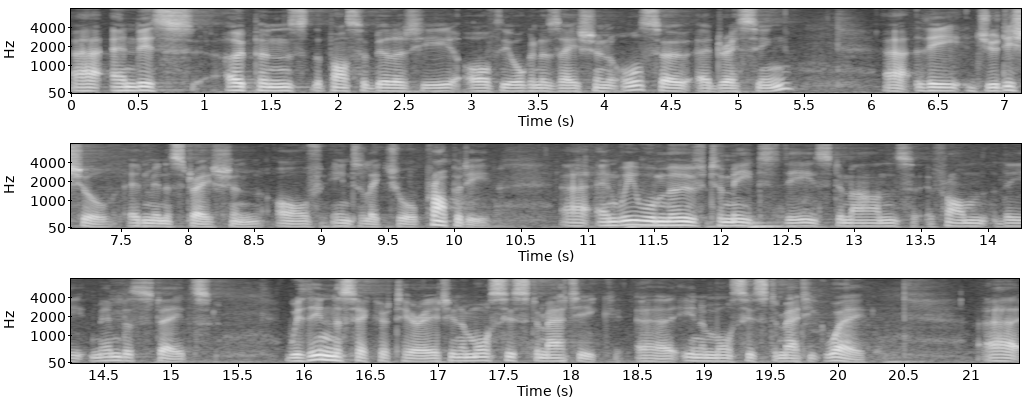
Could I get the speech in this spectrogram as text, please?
uh, and this opens the possibility of the organisation also addressing uh, the judicial administration of intellectual property. Uh, and we will move to meet these demands from the member states within the Secretariat in a more systematic, uh, in a more systematic way. Uh,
